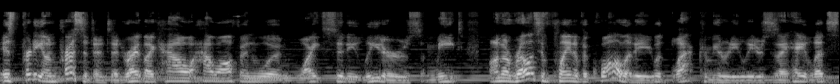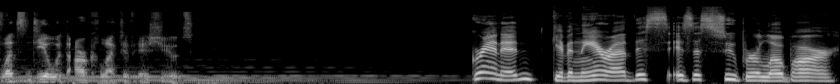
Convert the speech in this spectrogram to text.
is pretty unprecedented, right? Like how, how often would white city leaders meet on a relative plane of equality with black community leaders to say, hey, let's let's deal with our collective issues. Granted, given the era, this is a super low bar.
